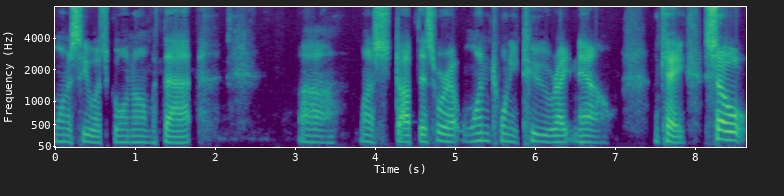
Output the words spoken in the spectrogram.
Want to see what's going on with that. Uh, Want to stop this? We're at 122 right now. Okay, so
